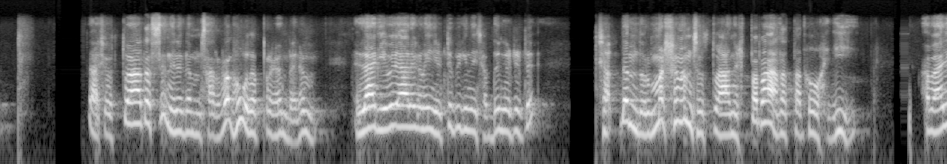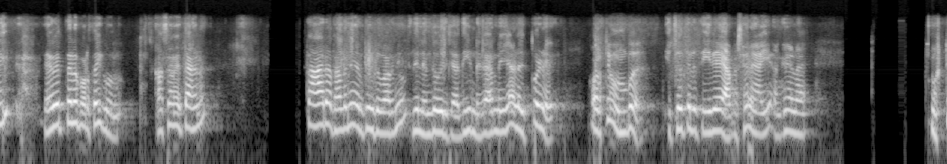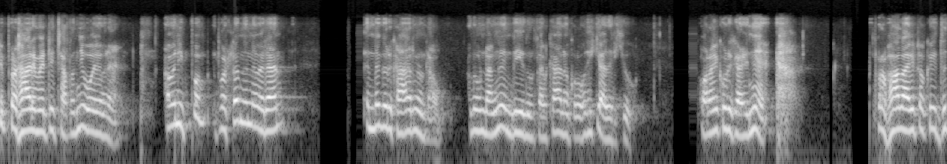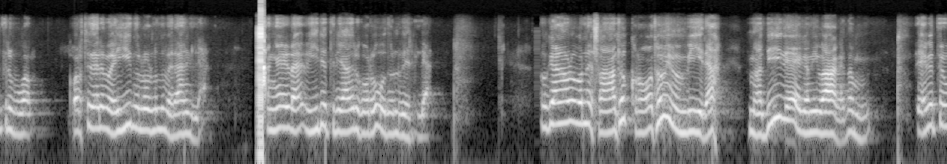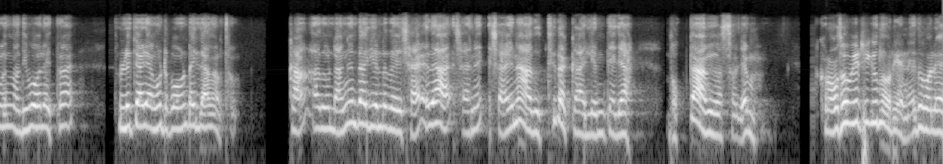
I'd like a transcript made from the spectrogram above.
ശ്വത്വാതസ്യ നിരതം സർവഭൂത പ്രകമ്പനം എല്ലാ ജീവജാലങ്ങളെയും ഞെട്ടിപ്പിക്കുന്ന ശബ്ദം കേട്ടിട്ട് ശബ്ദം ദുർമർഷണം ശ്രുത്വ നിഷ്പപാതത്തതോ ഹരി. ആ ഭാര്യ ദേവത്തിന് പുറത്തേക്ക് വന്നു. ആ സമയത്താണ് താര തടഞ്ഞു നിർത്തിയിട്ട് പറഞ്ഞു ഇതിലെന്തോ ഒരു ചതിയുണ്ട്. കാരണം ഇയാൾ ഇപ്പോഴ് കുറച്ച് മുമ്പ് യുദ്ധത്തിൽ തീരെ അവശനായി അങ്ങനെയുള്ള മുഷ്ടിപ്രഹാരമേറ്റ് ചതഞ്ഞു പോയവനാണ്. അവനിപ്പം പെട്ടെന്ന് തന്നെ വരാൻ എന്തെങ്കിലും ഒരു കാരണം ഉണ്ടാവും. അതുകൊണ്ട് അങ്ങ് എന്ത് ചെയ്യുന്നു? തൽക്കാലം ക്രോധിക്കാതിരിക്കൂ. കുറേ കൂടി കഴിഞ്ഞ് പ്രഭാതമായിട്ടൊക്കെ യുദ്ധത്തിന് പോവാം. കുറച്ച് നേരം വൈകി എന്നുള്ളതുകൊണ്ടൊന്നും വരാനില്ല. അങ്ങയുടെ വീര്യത്തിന് യാതൊരു കുറവും അതുകൊണ്ട് വരില്ല. ഒക്കെയാണ് അവൾ പറഞ്ഞത് സാധു ക്രോധമിമം വീര നദീവേഗമിവാഗതം വേഗത്തിൽ വന്ന് നദി പോലെ ഇത്ര തുള്ളിച്ചാടി അങ്ങോട്ട് പോകേണ്ടയില്ല എന്നർത്ഥം അതുകൊണ്ട് അങ്ങെന്താ ചെയ്യേണ്ടത്? ശയന ശന ശയനാദുത്ഥിതക്കാല്യം തെജ ഭുക്താവിവസ്വജം ക്രോധം ഉപേക്ഷിക്കുമെന്ന് പറയാൻ ഇതുപോലെ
